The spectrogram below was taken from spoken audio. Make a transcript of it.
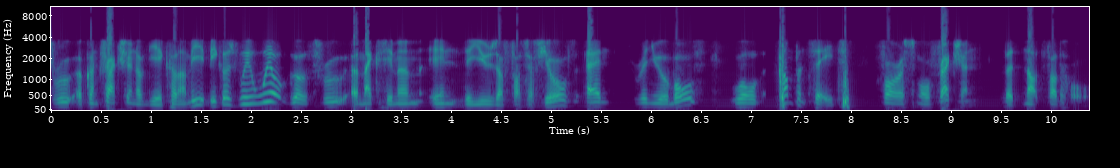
through a contraction of the economy because we will go through a maximum in the use of fossil fuels and renewables will compensate for a small fraction, but not for the whole.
